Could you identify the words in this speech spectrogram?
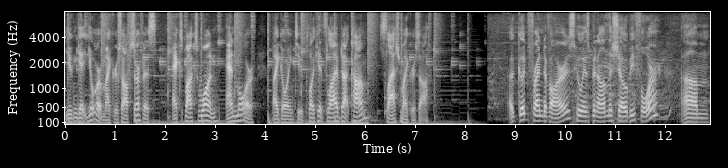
You can get your Microsoft Surface, Xbox One, and more by going to plugkitslive.com slash Microsoft. A good friend of ours who has been on the show before, um,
